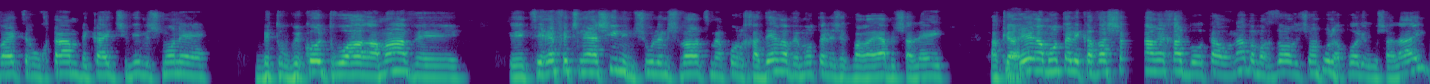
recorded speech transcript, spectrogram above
וייצר הוחתם בקיץ 78 בת- בכל תרועה רמה, וצירף את שני השינים, שולם שוורץ מהפועל חדרה ומוטלה שכבר היה בשלהי הקריירה, מוטלה כבש שער אחד באותה עונה, במחזור הראשון מול הפועל ירושלים.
